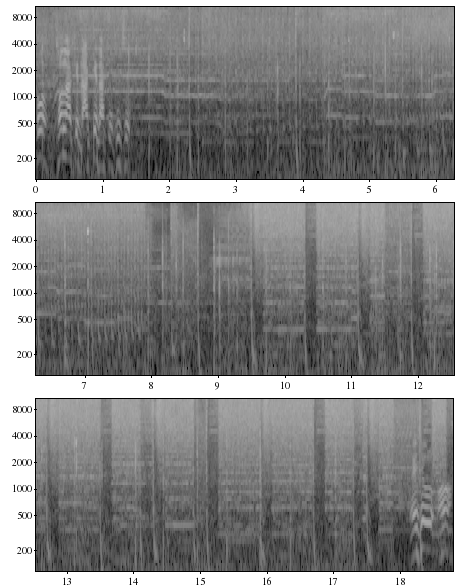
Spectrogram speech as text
고! 더 낮게 낮게 낮게 그렇지. 왼쪽으로 어?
